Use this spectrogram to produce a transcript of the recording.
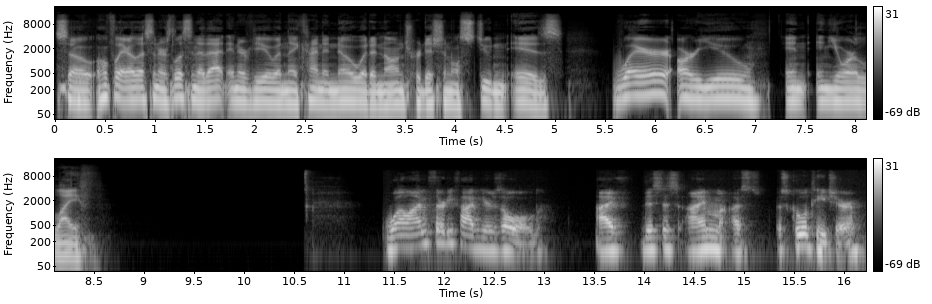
So hopefully our listeners listen to that interview and they kind of know what a non-traditional student is. Where are you in in your life? Well, I'm 35 years old. I've this is I'm a, a school teacher,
